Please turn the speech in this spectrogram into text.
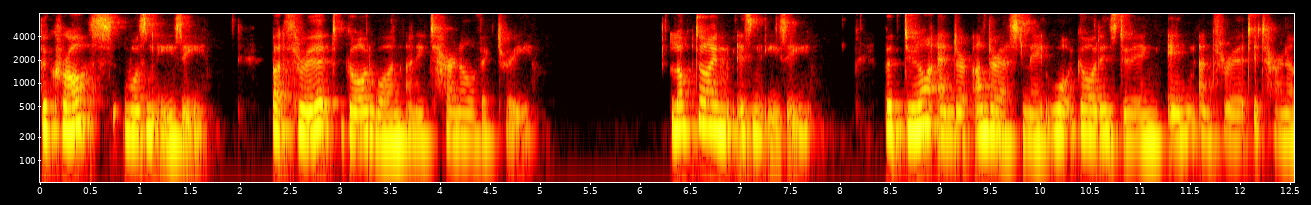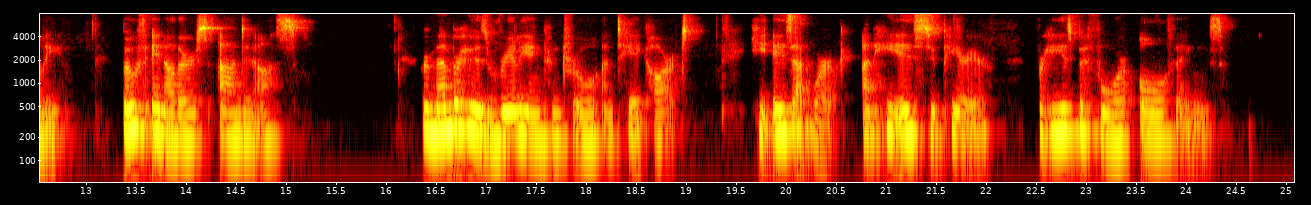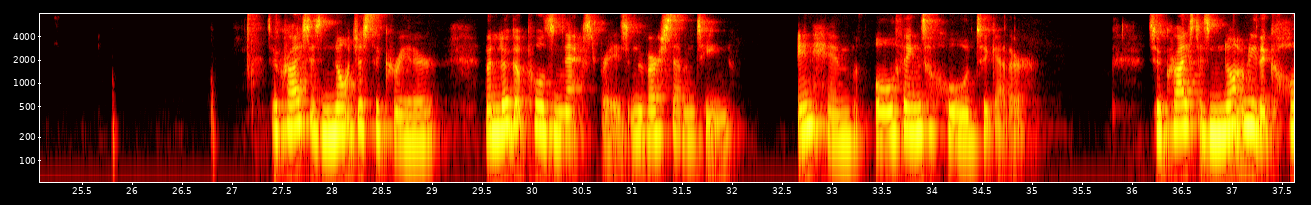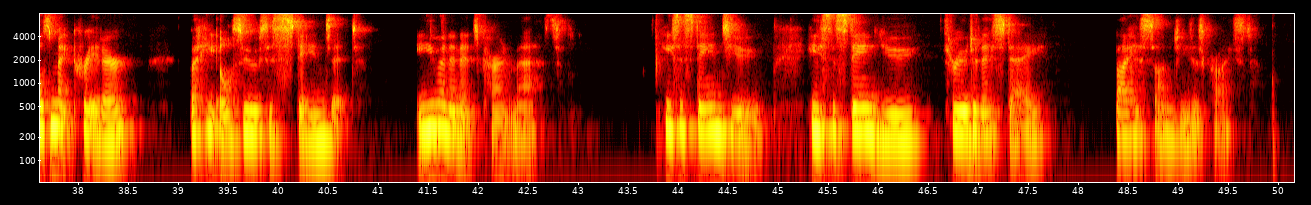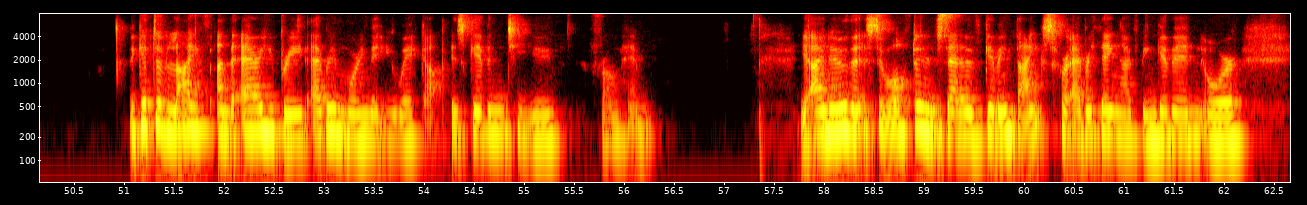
The cross wasn't easy, but through it, God won an eternal victory. Lockdown isn't easy, but do not under, underestimate what God is doing in and through it eternally, both in others and in us. Remember who is really in control and take heart. He is at work and he is superior, for he is before all things. So Christ is not just the creator, but look at Paul's next phrase in verse 17. In him, all things hold together. So Christ is not only the cosmic creator, but he also sustains it, even in its current mess. He sustains you. He sustained you through to this day by his son, Jesus Christ. The gift of life and the air you breathe every morning that you wake up is given to you from him yeah, I know that so often instead of giving thanks for everything I've been given or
